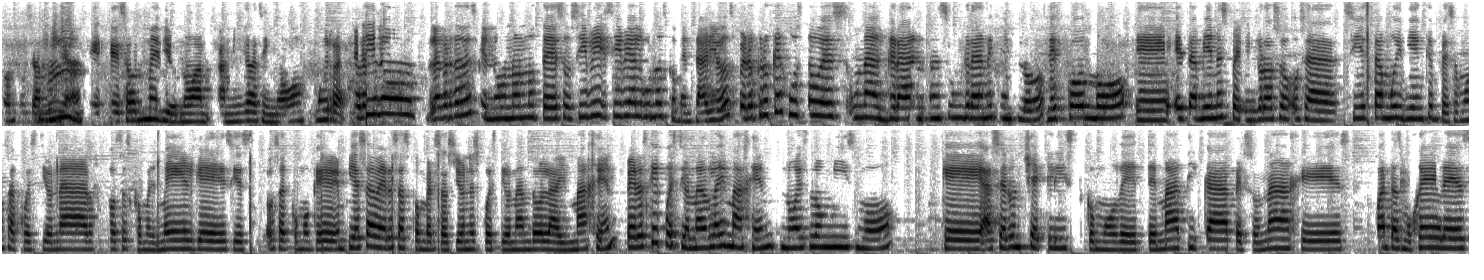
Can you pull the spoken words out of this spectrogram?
Con sus amigas, que, que son medio no am- amigas y no muy rápido. Pero sí, no, la verdad es que no, no noté eso. Sí vi, sí vi algunos comentarios, pero creo que justo es una gran, es un gran ejemplo de cómo eh, eh, también es peligroso. O sea, sí está muy bien que empecemos a cuestionar cosas como el mail gaze y es, o sea, como que empieza a haber esas conversaciones cuestionando la imagen, pero es que cuestionar la imagen no es lo mismo que hacer un checklist como de temática, personajes, cuántas mujeres,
